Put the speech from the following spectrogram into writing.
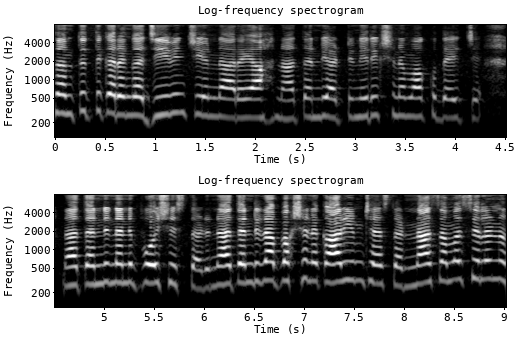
సంతృప్తికరంగా జీవించి ఉన్నారయ్యా. నా తండ్రి అట్టి నిరీక్షణ మాకు దయచే. నా తండ్రి నన్ను పోషిస్తాడు నా తండ్రి నా పక్షాన కార్యం చేస్తాడు నా సమస్యలను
